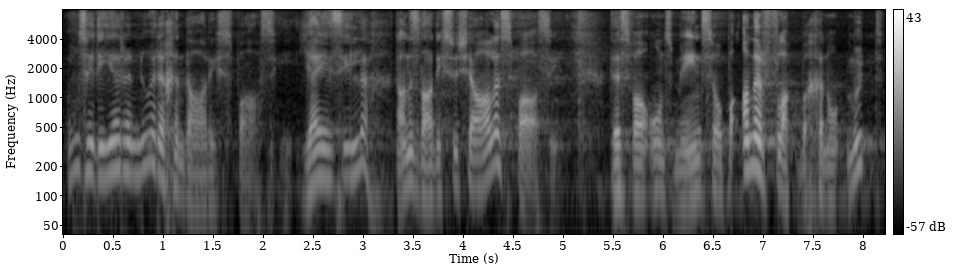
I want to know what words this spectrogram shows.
Ons het die Here nodig in daardie spasie. Jy is die lig. Dan is daar die sosiale spasie. Dis waar ons mense op 'n ander vlak begin ontmoet.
